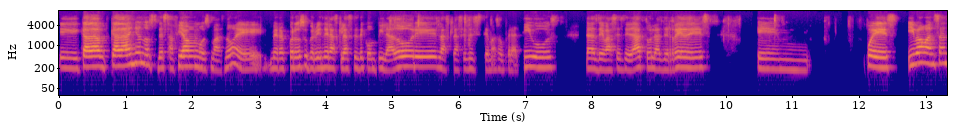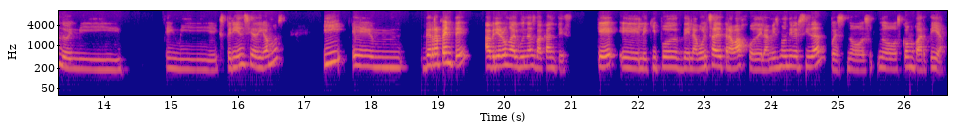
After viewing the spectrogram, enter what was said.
eh, cada, cada año nos desafiábamos más, ¿no? Eh, me recuerdo súper bien de las clases de compiladores, las clases de sistemas operativos, las de bases de datos, las de redes. Em, pues iba avanzando en mi, en mi experiencia, digamos, y em, de repente abrieron algunas vacantes que eh, el equipo de la bolsa de trabajo de la misma universidad pues nos, nos compartía.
